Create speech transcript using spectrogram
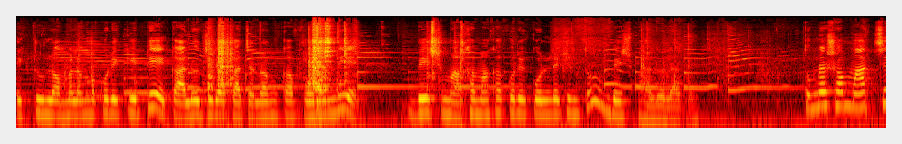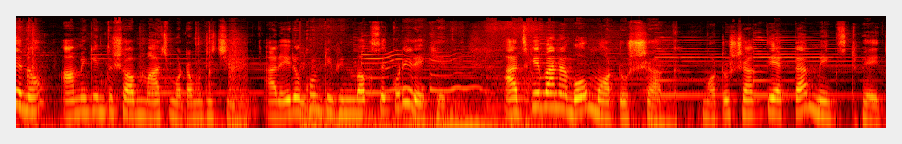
একটু লম্বা লম্বা করে কেটে কালো জিরা, কাঁচা লঙ্কা ফোড়ন দিয়ে বেশ মাখা মাখা করে করলে কিন্তু বেশ ভালো লাগে। তোমরা সব মাছ চেনো, আমি কিন্তু সব মাছ মোটামুটি চিনি। আর এরকম টিফিন বক্সে করে রেখে দিই। আজকে বানাবো মটর শাক। মটর শাক দিয়ে একটা মিক্সড ভেজ।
